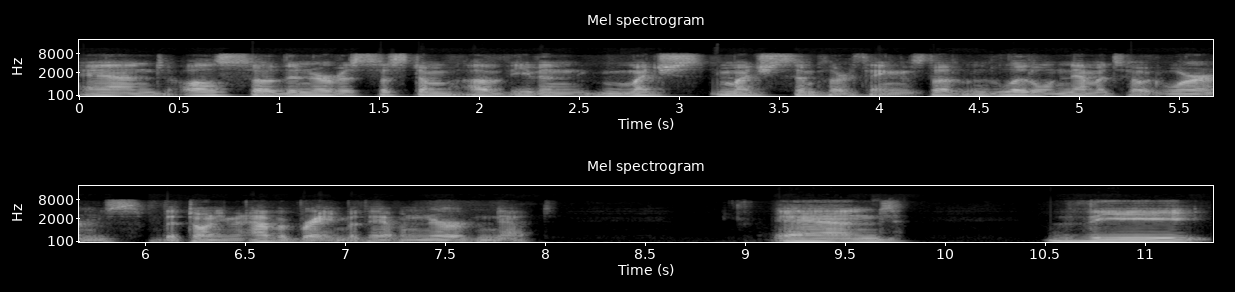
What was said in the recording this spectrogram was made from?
and also the nervous system of even much much simpler things the little nematode worms that don't even have a brain but they have a nerve net. And the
